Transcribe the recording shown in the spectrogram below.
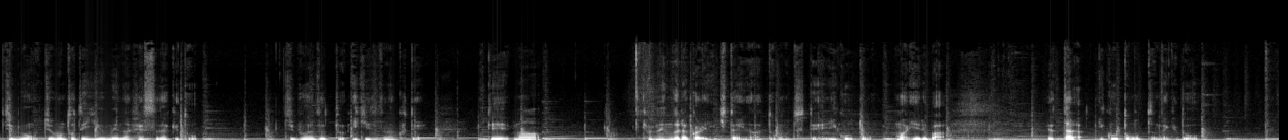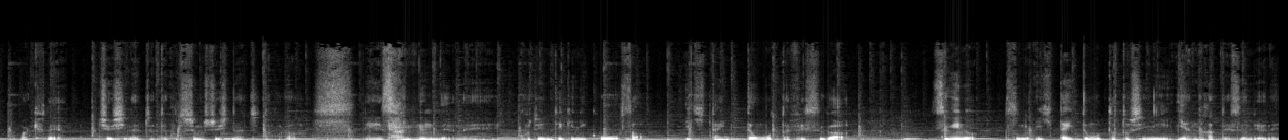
自分地元で有名なフェスだけど自分はずっと行けてなくて。でまあ去年ぐらいから行きたいなと思ってて行こうとまあやればやったら行こうと思ったんだけどまあ去年中止になっちゃって今年も中止になっちゃったからね 残念だよね。個人的にこうさ行きたいって思ったフェスが次のその行きたいって思った年にやんなかったりするんだよね。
